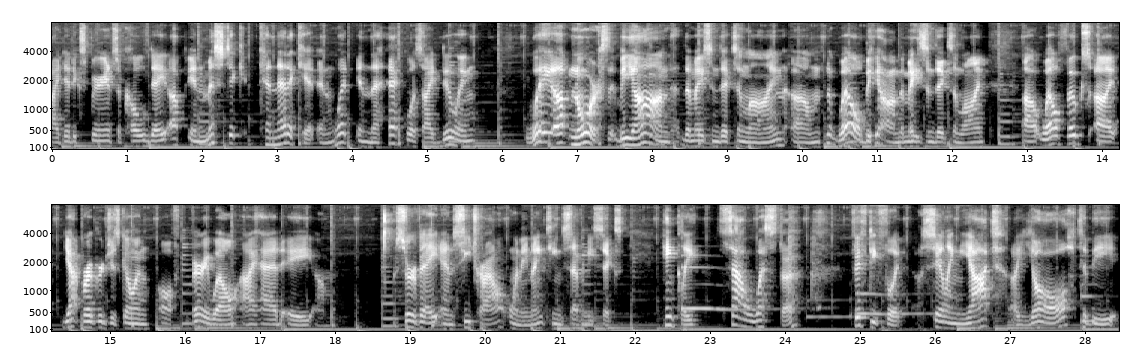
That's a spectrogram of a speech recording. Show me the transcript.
I did experience a cold day up in Mystic, Connecticut. And what in the heck was I doing way up north beyond the Mason Dixon line? Um, well beyond the Mason Dixon line. Uh, well, folks, uh, yacht brokerage is going off very well. I had a um, survey and sea trial on a 1976 Hinckley Sou'wester 50 foot sailing yacht, a yawl to be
